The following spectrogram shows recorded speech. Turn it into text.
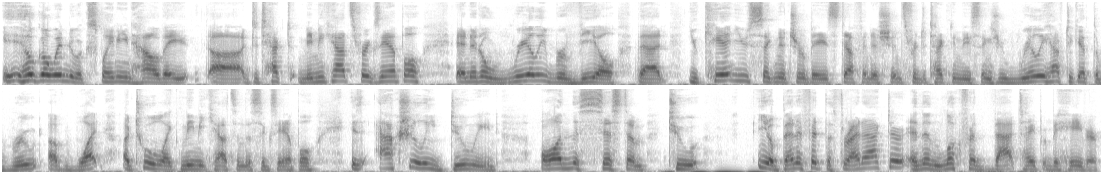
he'll go into explaining how they uh, detect Mimikatz, for example, and it'll really reveal that you can't use signature based definitions for detecting these things. You really have to get the root of what a tool like Mimikatz in this example is actually doing on the system to you know benefit the threat actor and then look for that type of behavior.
